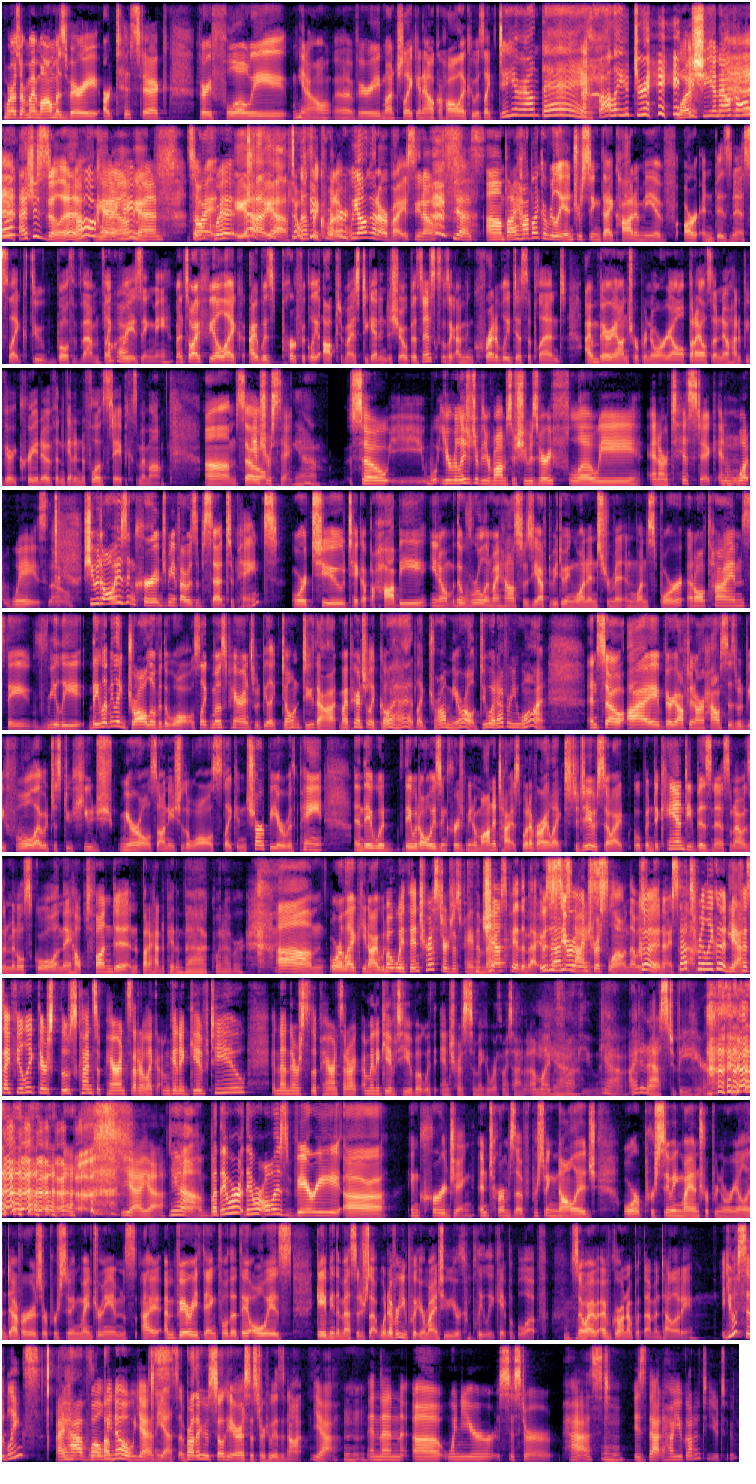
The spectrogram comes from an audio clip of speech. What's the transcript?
Whereas my mom was very artistic, very flowy, you know, uh, very much like an alcoholic who was like, "Do your own thing, follow your dream." Was she an alcoholic? As she still is. Oh, okay. you know? Hey, Yeah. man. Don't I- quit. Yeah, yeah. Don't That's be a like quitter. whatever. We all got our vice, you know. Yes. Um, but I had like a really interesting dichotomy of art and business, like through both of them, like Okay. raising me. And so I feel like I was perfectly optimized to get into show business because I was like, I'm incredibly disciplined. I'm very entrepreneurial, but I also know how to be very creative and get into flow state because of my mom. Um, so Interesting. Yeah. So, your relationship with your mom, so she was very flowy and artistic. In Mm-hmm. what ways, though? She would always encourage me if I was upset to paint or to take up a hobby. You know, the rule in my house was you have to be doing one instrument and one sport at all times. They really they let me like draw all over the walls. Like most parents would be like, "Don't do that." My parents were like, "Go ahead, like draw a mural, do whatever you want." And so I very often our houses would be full. I would just do huge murals on each of the walls, like in Sharpie or with paint. And they would they would always encourage me to monetize whatever I liked to do. So I opened a candy business when I was in middle school, and they helped fund it. And but I had to pay them back, whatever. Um, or like you know I would But with interest or just pay them back? just pay them back. It was a zero nice. interest loan. That was good. really nice. That's really good Yeah. because I feel like there's those kinds of parents that are like, I'm going to give to you. And then there's the parents that are like, I'm going to give to you, but with interest to make it worth my time. And I'm like, fuck you. man. yeah, I didn't ask to be here. Yeah. Yeah. Yeah, but they were they were always very uh, encouraging in terms of pursuing knowledge or pursuing my entrepreneurial endeavors or pursuing my dreams. I, I'm very thankful that they always gave me the message that whatever you put your mind to, you're completely capable of. So I've, I've grown up with that mentality. You have siblings? I have Well, we know, yes. yes, a brother who's still here, a sister who is not. Yeah. Mm-hmm. And then uh, when your sister passed, Mm-hmm. is that how you got into YouTube?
